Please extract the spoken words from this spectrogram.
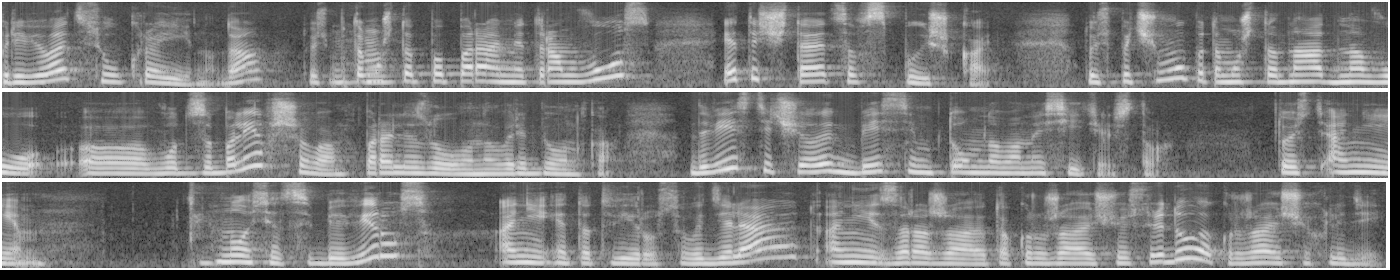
прививать всю Украину, да? То есть, угу. потому что по параметрам ВОЗ это считается вспышкой. То есть почему? Потому что на одного э, вот заболевшего, парализованного ребенка 200 человек бессимптомного носительства. То есть они носят себе вирус, они этот вирус выделяют, они заражают окружающую среду и окружающих людей.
